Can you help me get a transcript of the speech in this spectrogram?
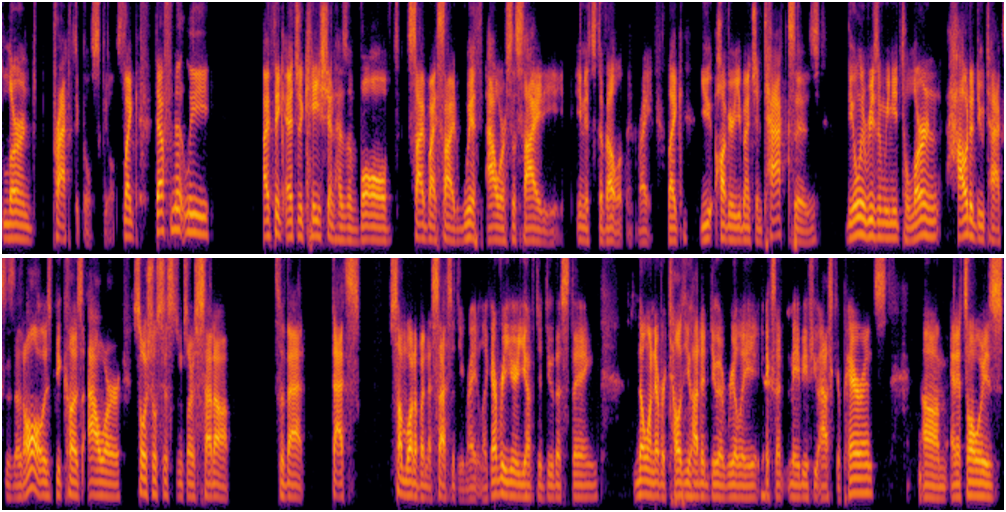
learned practical skills. Like definitely I think education has evolved side by side with our society in its development, right? Like you Javier, you mentioned taxes. The only reason we need to learn how to do taxes at all is because our social systems are set up so that that's somewhat of a necessity, right? Like every year you have to do this thing. No one ever tells you how to do it really, except maybe if you ask your parents. Um, and it's always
